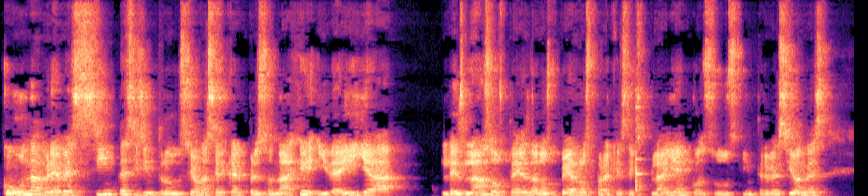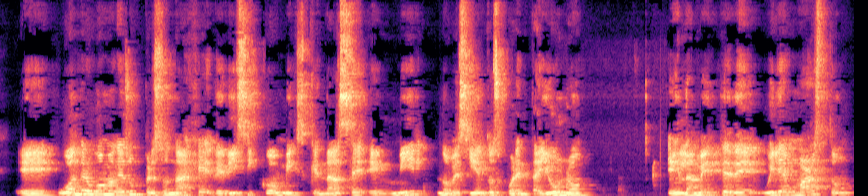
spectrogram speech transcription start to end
con una breve síntesis, introducción acerca del personaje y de ahí ya les lanzo a ustedes a los perros para que se explayen con sus intervenciones eh, Wonder Woman es un personaje de DC Comics que nace en 1941 en la mente de William Marston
